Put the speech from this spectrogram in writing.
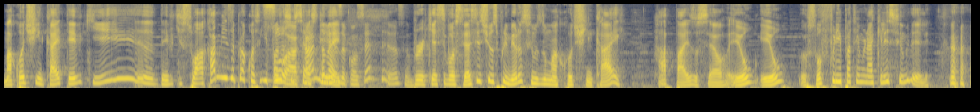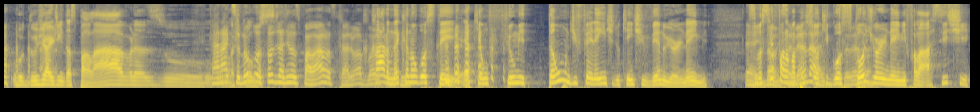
Makoto Shinkai teve que teve que suar a camisa para conseguir suar fazer sucesso a camisa, também. com certeza. Porque se você assistiu os primeiros filmes do Makoto Shinkai, rapaz do céu, eu eu eu sofri para terminar aqueles filmes dele. o do Jardim das Palavras, o Caraca, você não é gostou do Jardim das Palavras, cara? Eu adoro. Cara, não é que eu não gostei, é que é um filme tão diferente do que a gente vê no Your Name. É, se você não, fala uma é pessoa que é gostou é de Your Name e falar, assiste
